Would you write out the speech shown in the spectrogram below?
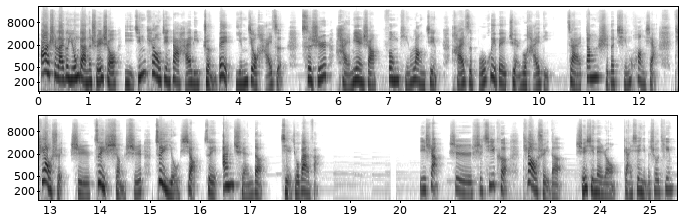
二十来个勇敢的水手已经跳进大海里，准备营救孩子。此时海面上。风平浪静，孩子不会被卷入海底。在当时的情况下，跳水是最省时、最有效、最安全的解救办法。以上是十七课跳水的学习内容，感谢你的收听。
